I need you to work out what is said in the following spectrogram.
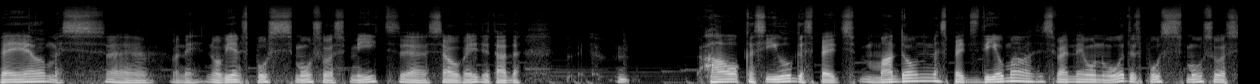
vēlmes, uh, ne, no vienas puses mūsos mīt uh, savu veidu tāda alkas ilgas pēc Madonas, pēc dievmātes, vai ne, un otras puses mūsos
